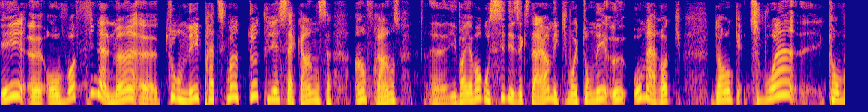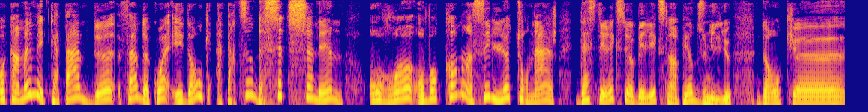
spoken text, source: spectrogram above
Et on va finalement tourner pratiquement toutes les séquences en France euh, il va y avoir aussi des extérieurs, mais qui vont être tournés, eux, au Maroc. Donc, tu vois euh, qu'on va quand même être capable de faire de quoi. Et donc, à partir de cette semaine, on va, commencer le tournage d'Astérix et Obélix, l'Empire du Milieu. Donc, euh,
